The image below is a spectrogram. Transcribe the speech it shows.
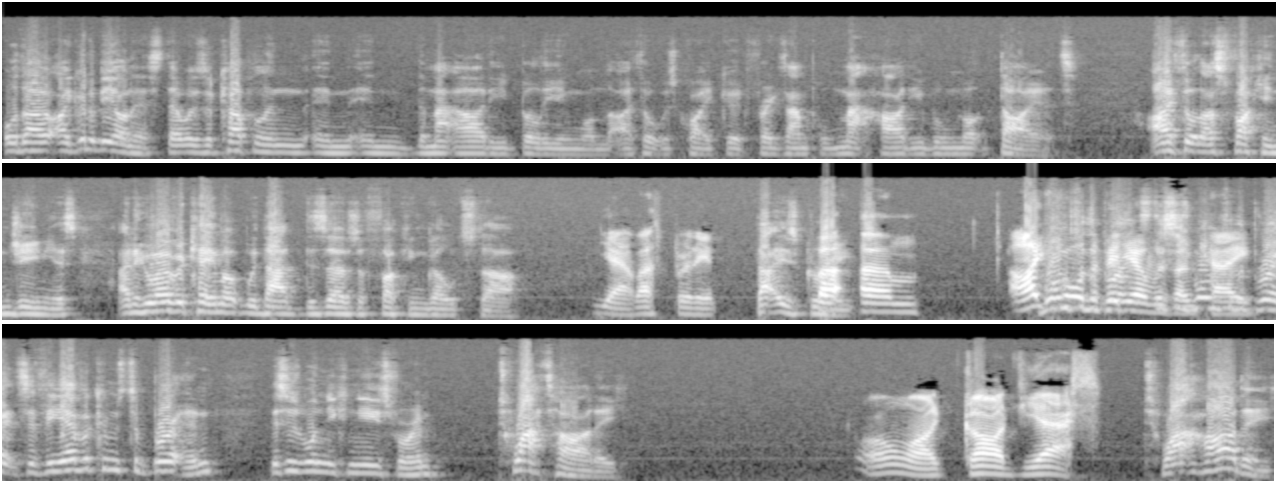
Although I got to be honest, there was a couple in, in, in the Matt Hardy bullying one that I thought was quite good. For example, Matt Hardy will not diet. I thought that's fucking genius, and whoever came up with that deserves a fucking gold star. Yeah, that's brilliant. That is great. But um, I one thought the the video Brits. was this is okay. one for the Brits. If he ever comes to Britain, this is one you can use for him. Twat Hardy. Oh my god, yes. Twat Hardy.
